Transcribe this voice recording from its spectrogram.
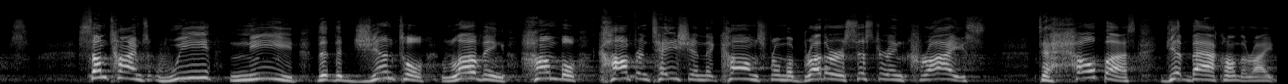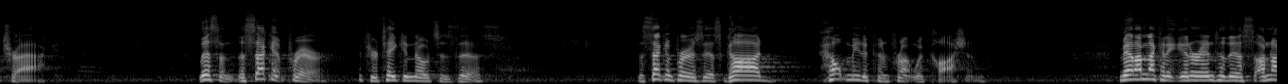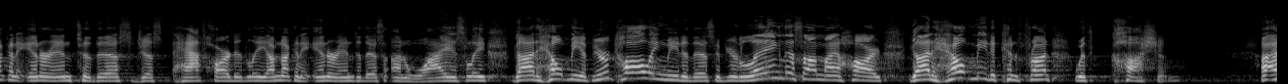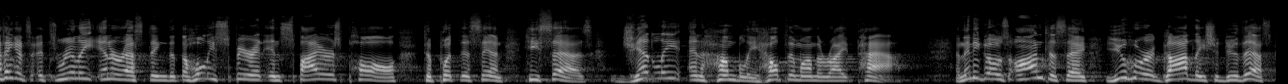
sometimes we need the, the gentle, loving, humble confrontation that comes from a brother or sister in Christ to help us get back on the right track. Listen, the second prayer, if you're taking notes, is this. The second prayer is this God, help me to confront with caution. man, I'm not going to enter into this. I'm not going to enter into this just half heartedly. I'm not going to enter into this unwisely. God, help me. If you're calling me to this, if you're laying this on my heart, God, help me to confront with caution. I think it's, it's really interesting that the Holy Spirit inspires Paul to put this in. He says, gently and humbly help them on the right path. And then he goes on to say, You who are godly should do this.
